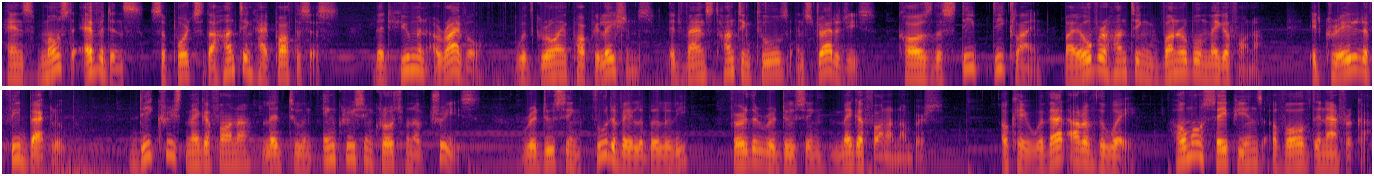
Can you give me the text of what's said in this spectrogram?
Hence, most evidence supports the hunting hypothesis that human arrival with growing populations, advanced hunting tools and strategies caused the steep decline by overhunting vulnerable megafauna. It created a feedback loop. Decreased megafauna led to an increased encroachment of trees, reducing food availability, further reducing megafauna numbers. Okay, with that out of the way, Homo sapiens evolved in Africa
